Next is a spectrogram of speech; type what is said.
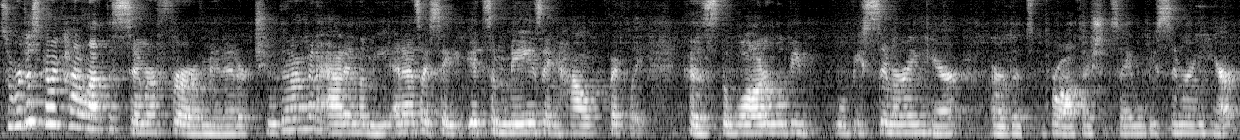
So we're just gonna kind of let this simmer for a minute or two. Then I'm gonna add in the meat. And as I say, it's amazing how quickly, because the water will be will be simmering here, or the broth, I should say, will be simmering here,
